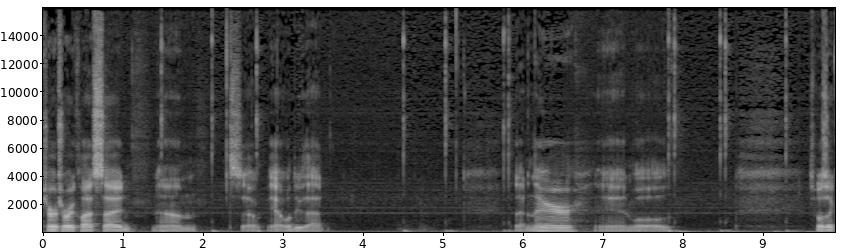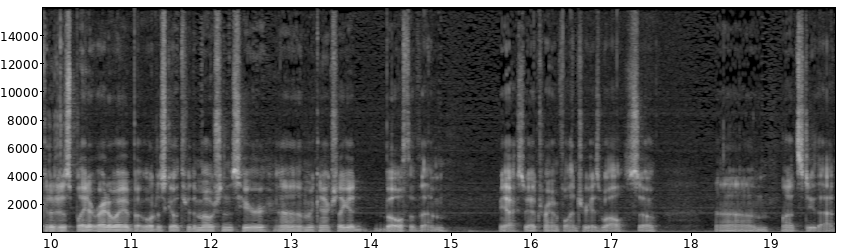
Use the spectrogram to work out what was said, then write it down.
territory class side. Um, so yeah, we'll do that. Put that in there, and we'll. Suppose I could have just played it right away, but we'll just go through the motions here. Um, we can actually get both of them. Yeah, because we have triumphal entry as well. So um, let's do that.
